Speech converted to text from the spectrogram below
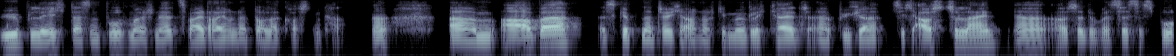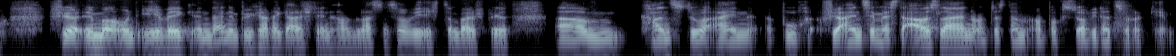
üblich, dass ein Buch mal schnell 200, 300 Dollar kosten kann. Ja? Ähm, aber es gibt natürlich auch noch die Möglichkeit, äh, Bücher sich auszuleihen. Ja, außer du willst jetzt das Buch für immer und ewig in deinem Bücherregal stehen haben lassen, so wie ich zum Beispiel. Ähm, kannst du ein Buch für ein Semester ausleihen und das dann am Bookstore wieder zurückgeben.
